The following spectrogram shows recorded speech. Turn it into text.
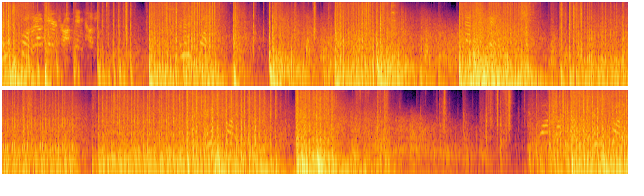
Enemy spotted! Loadout airdrop incoming. Enemy spotted! Enemy hit. Enemy spotted! Walk right now! Enemy spotted!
